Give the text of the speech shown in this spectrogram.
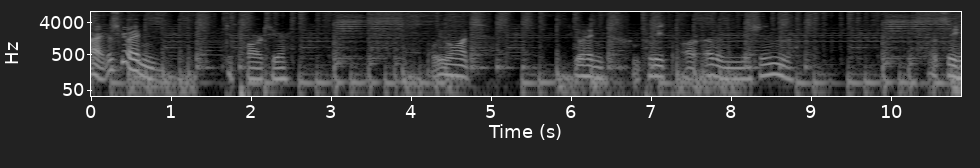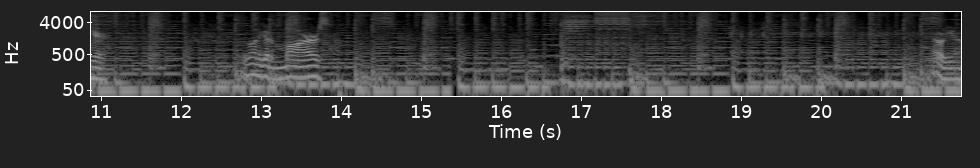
Alright, let's go ahead and depart here. We want to go ahead and complete our other missions. Let's see here. We want to go to Mars. There we go.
